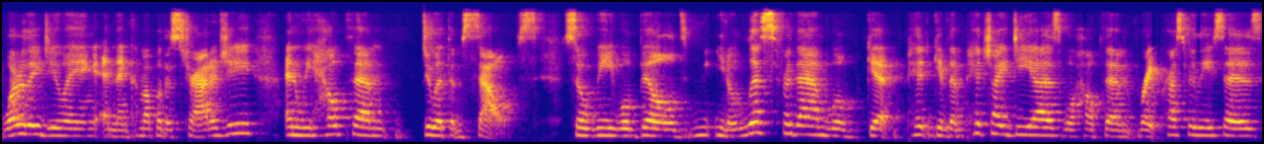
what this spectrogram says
what are they doing and then come up with a strategy and we help them do it themselves so we will build, you know, lists for them. We'll get give them pitch ideas. We'll help them write press releases,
